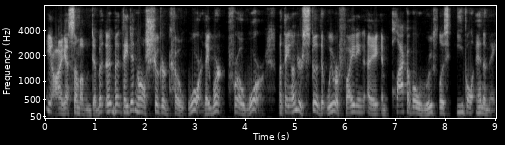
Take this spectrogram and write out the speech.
you know, I guess some of them did, but uh, but they didn't all sugarcoat war. They weren't pro-war, but they understood that we were fighting a implacable, ruthless, evil enemy,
